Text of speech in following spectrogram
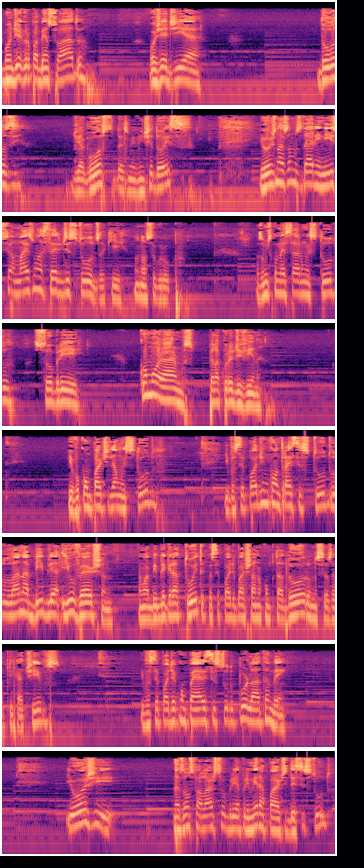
Bom dia, grupo abençoado. Hoje é dia 12 de agosto de 2022 e hoje nós vamos dar início a mais uma série de estudos aqui no nosso grupo. Nós vamos começar um estudo sobre como orarmos pela cura divina. Eu vou compartilhar um estudo e você pode encontrar esse estudo lá na Bíblia YouVersion. É uma Bíblia gratuita que você pode baixar no computador ou nos seus aplicativos. E você pode acompanhar esse estudo por lá também. E hoje nós vamos falar sobre a primeira parte desse estudo,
